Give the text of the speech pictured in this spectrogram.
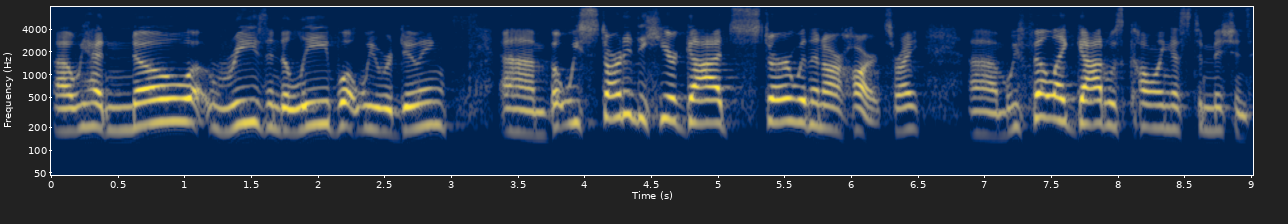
uh, we had no reason to leave what we were doing. Um, but we started to hear God stir within our hearts, right? Um, we felt like God was calling us to missions,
